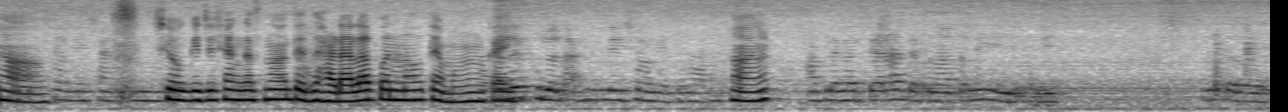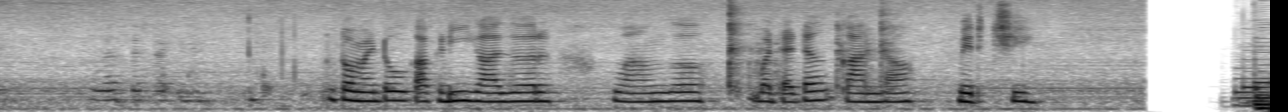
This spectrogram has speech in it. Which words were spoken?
हा. शेवगे शाक शेवग्याच्या शेंगाच नव्हत्या झाडाला पण नव्हत्या मग काय. हा. टोमॅटो काकडी गाजर वांग बटाटा कांदा मिरची. नवीन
